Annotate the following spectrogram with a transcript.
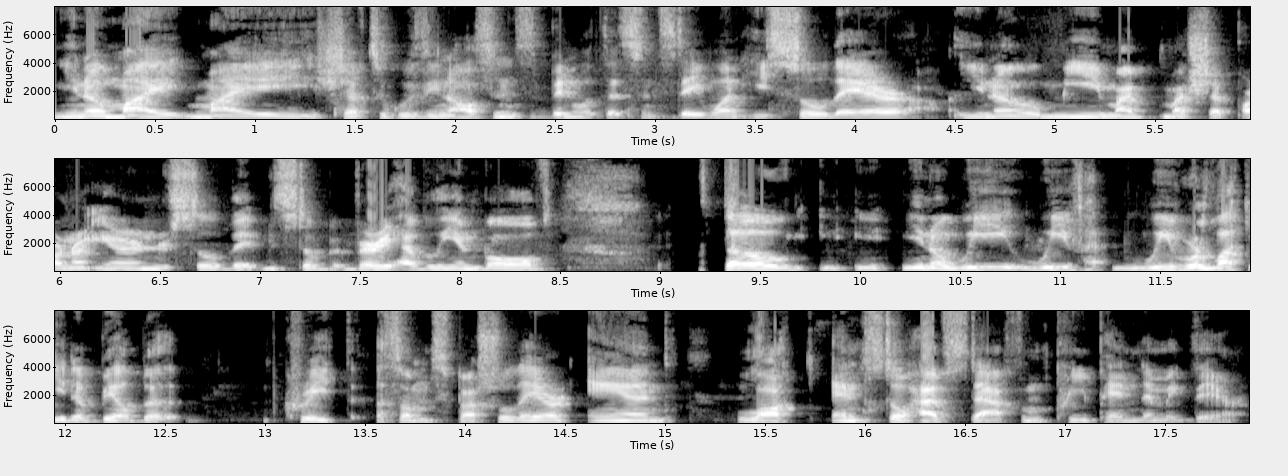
you know, my my chef de cuisine Austin's been with us since day one. He's still there. You know, me and my my chef partner Aaron are still still very heavily involved. So you know, we we've we were lucky to be able to create something special there and lock and still have staff from pre-pandemic there.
